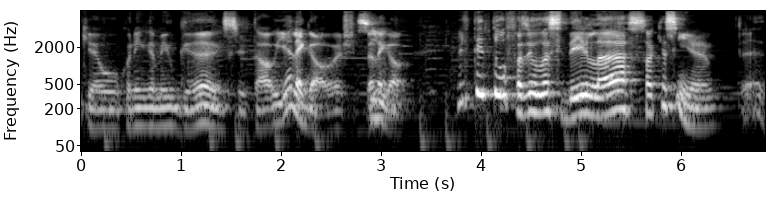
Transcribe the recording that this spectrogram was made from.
que é o Coringa meio gangster e tal. E é legal, eu acho que é legal. Ele tentou fazer o lance dele lá, só que assim, é- é-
